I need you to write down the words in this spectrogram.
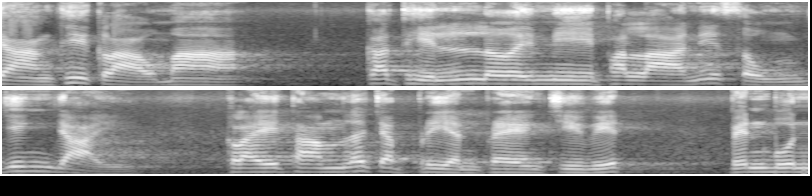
อย่างที่กล่าวมากระถินเลยมีพลานิสงยิ่งใหญ่ ใครทำและจะเปลี่ยนแปลงชีวิต เป็นบุญ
